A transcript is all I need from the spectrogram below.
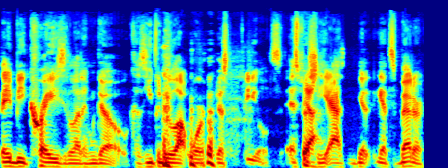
they'd be crazy to let him go because you can do a lot worse with Justin Fields, especially yeah. as he get, gets better.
